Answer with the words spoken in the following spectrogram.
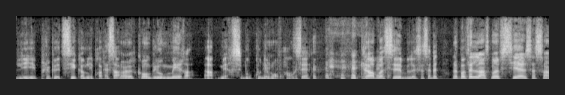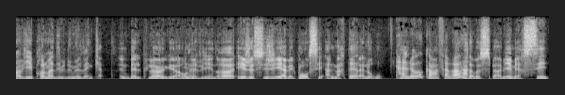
les plus petits comme les professeurs. Un conglomérat. Ah, merci beaucoup de mon français. Grand possible, ça s'appelle. On n'a pas fait le lancement officiel, ça s'en vient probablement début 2024. Une belle plug, on y reviendra. Et je suis j'ai avec moi aussi Anne Martel. Allô? Allô, comment ça va? Ça va super bien, merci.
